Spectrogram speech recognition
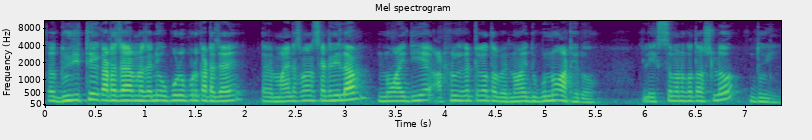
তো দুই দিক থেকে কাটা যায়, আমরা জানি উপর উপর কাটা যায়। তাহলে মাইনাস মাইনাস কেটে দিলাম। নয় দিয়ে আঠেরোকে কাটতে কত হবে? নয় দুগুণ আঠেরো। তাহলে এক্সের মান কত আসলো? দুই।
